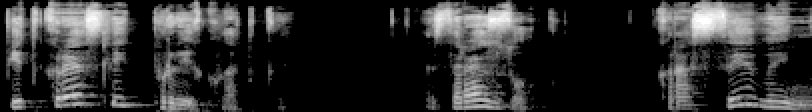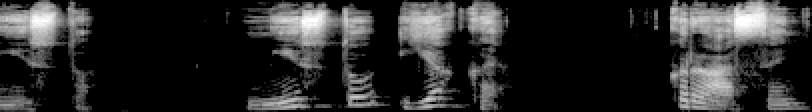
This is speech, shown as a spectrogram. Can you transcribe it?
підкресліть прикладки. Зразок. Красиве місто. Місто яке? красень,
